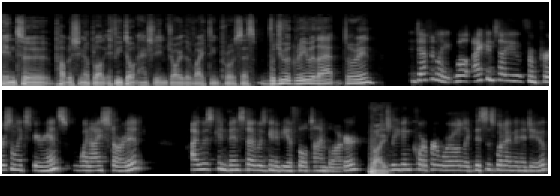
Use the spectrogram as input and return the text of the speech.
into publishing a blog if you don't actually enjoy the writing process. Would you agree with that, Dorene? Definitely. Well, I can tell you from personal experience, when I started, I was convinced I was going to be a full time blogger. Right. Leaving corporate world, like this is what I'm going to do.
